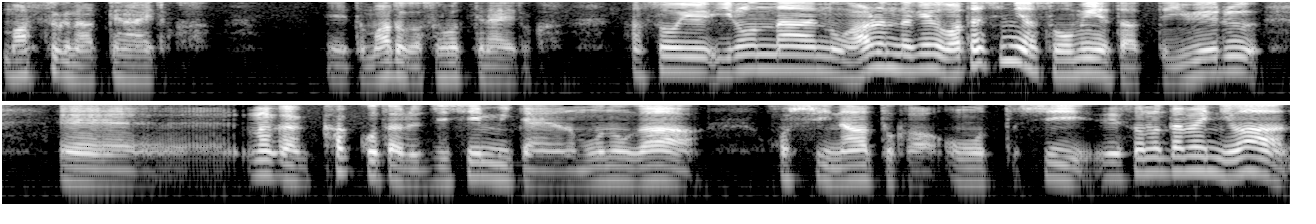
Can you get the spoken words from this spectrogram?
まっすぐなってないとか。えっ、ー、と、窓が揃ってないとか。そういういろんなのがあるんだけど、私にはそう見えたって言える、えー、なんか確固たる自信みたいなものが欲しいなとか思ったし、で、そのためには、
